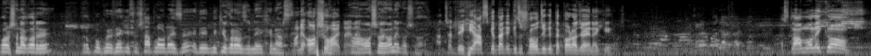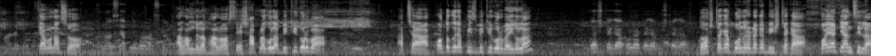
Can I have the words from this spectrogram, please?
পড়াশোনা করে। পুকুরে থেকে কিছু শাপলা উঠাইছে এটি বিক্রি করার জন্য এখানে আসছে। মানে অসহায় তাই না? হ্যাঁ, অসহায় অনেক অসহায়। আচ্ছা দেখি আজকে তাকে কিছু সহযোগিতা করা যায় নাকি? আসসালামু আলাইকুম। কেমন আছো? আলহামদুলিল্লাহ ভালো আছে। এই শাপলাগুলা বিক্রি করবা? আচ্ছা কত করে পিস বিক্রি করবা এগুলা? দশ টাকা পনেরো টাকা বিশ টাকা। দশ টাকা পনেরো টাকা বিশ টাকা। কয় আটি আনছিলা?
